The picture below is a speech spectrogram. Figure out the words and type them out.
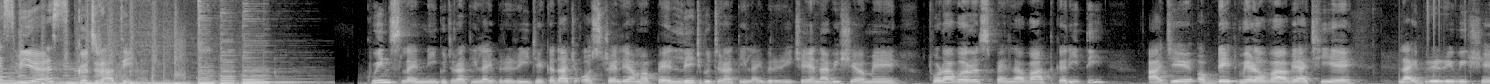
SBS ગુજરાતી. ક્વિન્સલેન્ડની ગુજરાતી લાઇબ્રેરી જે કદાચ ઓસ્ટ્રેલિયામાં પહેલી જ ગુજરાતી લાઇબ્રેરી છે એના વિશે અમે થોડા વર્ષ પહેલાં વાત કરી હતી. આજે અપડેટ મેળવવા આવ્યા છીએ. લાઇબ્રેરી વિશે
